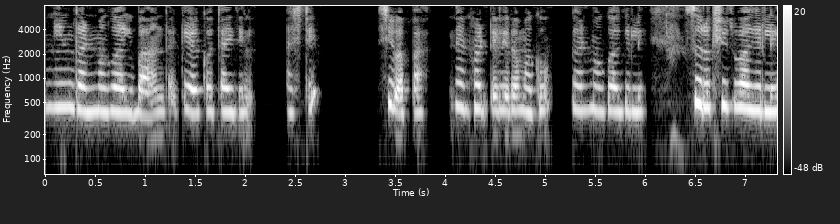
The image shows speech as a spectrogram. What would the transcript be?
ನೀನು ಗಂಡು ಆಗಿ ಬಾ ಅಂತ ಕೇಳ್ಕೊತಾ ಇದ್ದೀನಿ. ಅಷ್ಟೇ. ಶಿವಪ್ಪ ನನ್ನ ಹೊಟ್ಟೆಲಿರೋ ಮಗು ಗಂಡು ಮಗು ಆಗಿರಲಿ, ಸುರಕ್ಷಿತವಾಗಿರಲಿ,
